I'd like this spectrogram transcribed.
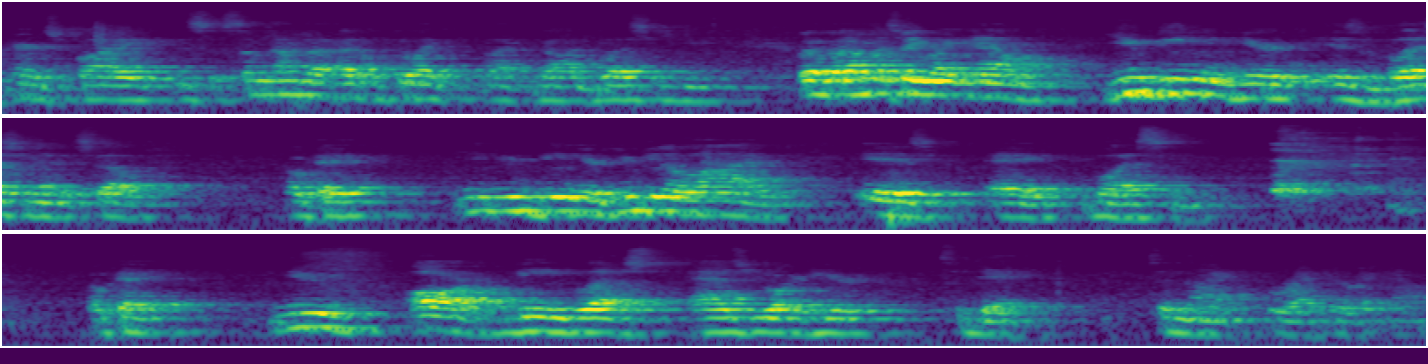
parents fight. Sometimes I, I don't feel like, like God blesses me. But, but I'm going to tell you right now, you being in here is a blessing in itself. Okay? You, you being here, you being alive is a blessing. Okay? You are being blessed as you are here today, tonight, right here, right now.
